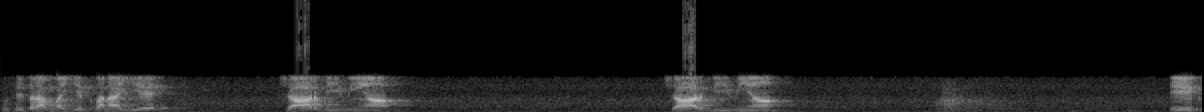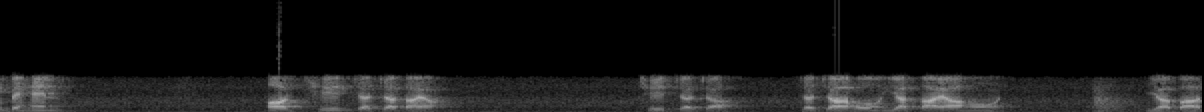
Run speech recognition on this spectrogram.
اسی طرح میت بنائیے، چار بیویاں چار بیویاں، ایک بہن اور چھ چچا تایا۔ چھ چچا۔ چچا ہو یا تایا ہو یا بات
